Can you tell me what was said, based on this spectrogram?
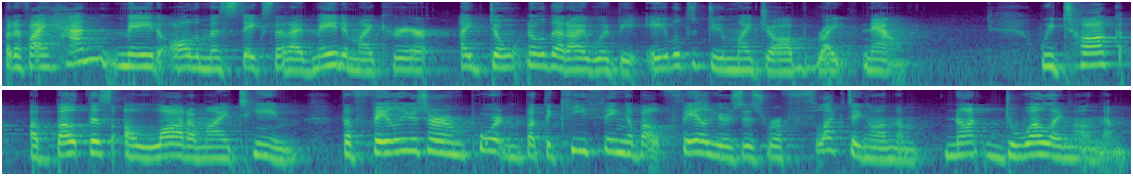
But if I hadn't made all the mistakes that I've made in my career, I don't know that I would be able to do my job right now. We talk about this a lot on my team. The failures are important, but the key thing about failures is reflecting on them, not dwelling on them.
